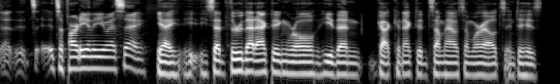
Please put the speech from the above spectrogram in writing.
It's it's a party in the USA. Yeah, he, he said through that acting role, he then got connected somehow somewhere else into his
